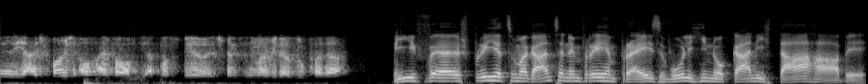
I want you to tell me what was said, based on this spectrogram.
äh, ja, ich freue mich auch einfach auf die Atmosphäre. Ich finde es immer wieder super da. Ich äh, spreche jetzt mal ganz an einem freien Preis, obwohl ich ihn noch gar nicht da habe.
